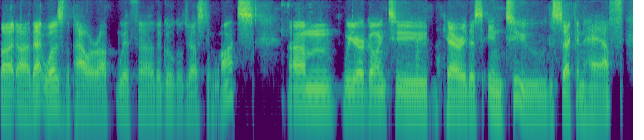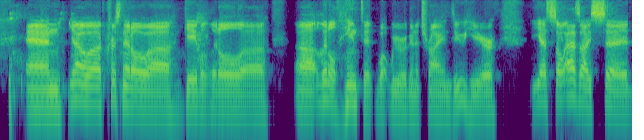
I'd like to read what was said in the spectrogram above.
But uh, that was the power up with uh, the Google Justin Watts. Um, we are going to carry this into the second half, and you know, uh, Chris Neto uh, gave a little uh, uh, little hint at what we were going to try and do here. Yes, so as I said,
